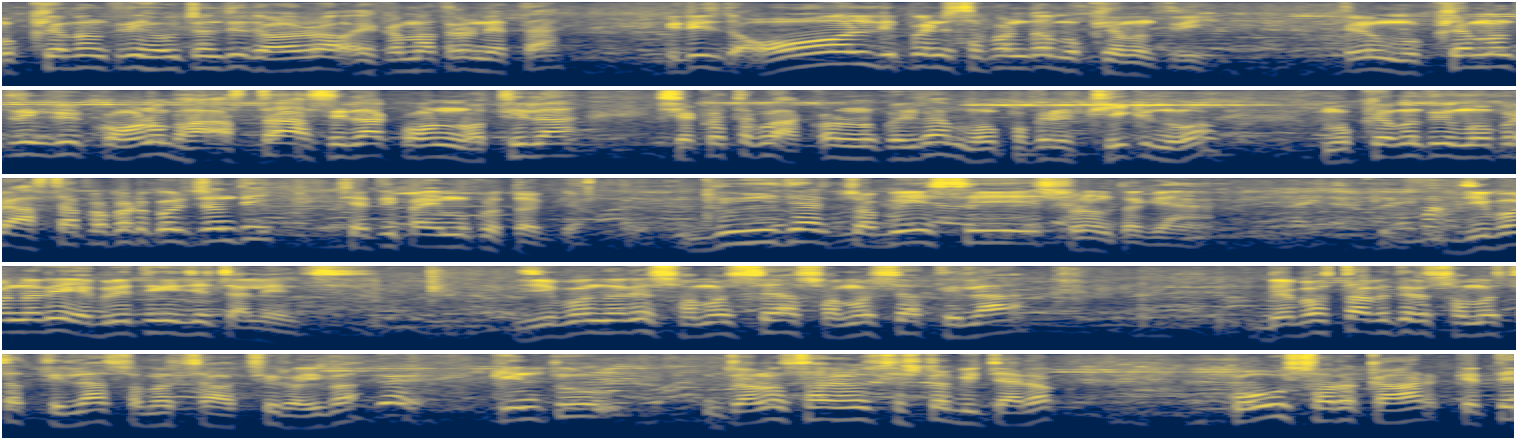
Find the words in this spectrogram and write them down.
ମୁଖ୍ୟମନ୍ତ୍ରୀ ହେଉଛନ୍ତି ଦଳର ଏକମାତ୍ର ନେତା it is all depends upon the ମୁଖ୍ୟମନ୍ତ୍ରୀ ତେଣୁ ମୁଖ୍ୟମନ୍ତ୍ରୀଙ୍କୁ କ'ଣ ଆସ୍ଥା ଆସିଲା କ'ଣ ନଥିଲା ସେ କଥାକୁ ଆକଳନ କରିବା ମୋ ପକ୍ଷରେ ଠିକ୍ ନୁହଁ ମୁଖ୍ୟମନ୍ତ୍ରୀ ମୋ ଉପରେ ଆସ୍ଥା ପ୍ରକଟ କରିଛନ୍ତି ସେଥିପାଇଁ ମୁଁ କୃତଜ୍ଞ ଦୁଇହଜାର ଚବିଶ ଶୁଣନ୍ତୁ ଆଜ୍ଞା ଜୀବନରେ ଏଭ୍ରିଥିଙ୍ଗ ଇଜ୍ ଏ ଚ୍ୟାଲେଞ୍ଜ ଜୀବନରେ ସମସ୍ୟା ସମସ୍ୟା ଥିଲା ବ୍ୟବସ୍ଥା ଭିତରେ ସମସ୍ୟା ଥିଲା ସମସ୍ୟା ଅଛି ରହିବା କିନ୍ତୁ ଜନସାଧାରଣ ଶ୍ରେଷ୍ଠ ବିଚାରକ କେଉଁ ସରକାର କେତେ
